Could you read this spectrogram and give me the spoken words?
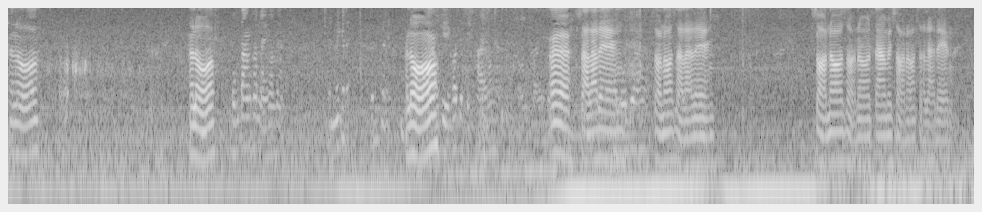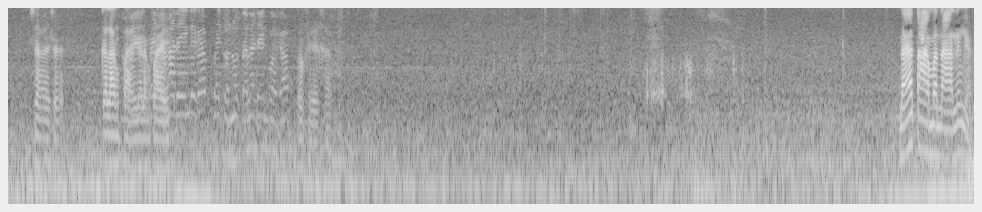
ฮัลโหล ฮัลโหล ผมตามคนไหนครับเนี่ยเป็นไม่ก็ได้ฮัลโหล โอเคเขาจะปิดท้ายมั้งเนี่ยเออ สาราแดง สอนอสาราแดง สอนอสอนอตามไปสอนอสาราแดง ใช่ใช่กำลังไปกำลังไป สาราแดงเลยครับ ไปสอนอสาราแดงก่อนครับ โอเคครับน้าตามมานานนึงเนี่ย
